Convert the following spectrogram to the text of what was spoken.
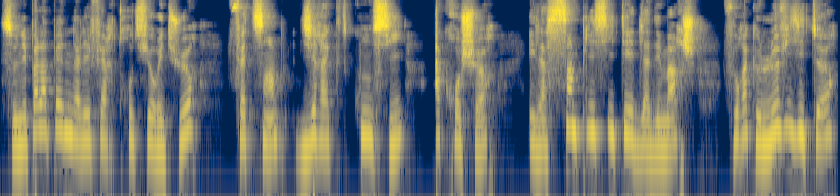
Ce n'est pas la peine d'aller faire trop de fioritures, faites simple, direct, concis, accrocheur, et la simplicité de la démarche fera que le visiteur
